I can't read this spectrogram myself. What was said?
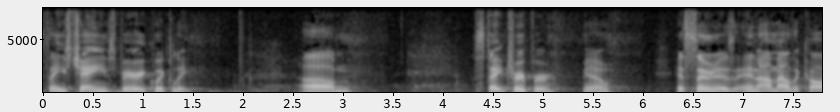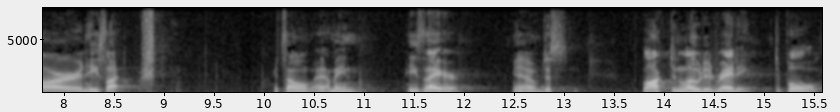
Things changed very quickly. Um, state trooper, you know, as soon as, and I'm out of the car, and he's like, it's on. I mean, he's there, you know, just locked and loaded, ready to pull,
